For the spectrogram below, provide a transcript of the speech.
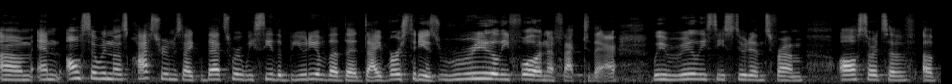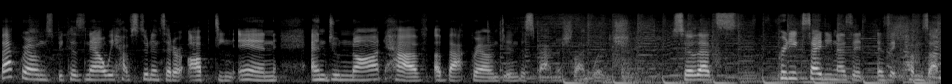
Um, and also in those classrooms, like that's where we see the beauty of the, the diversity is really full in effect there. We really see students from all sorts of, of backgrounds because now we have students that are opting in and do not have a background in the Spanish language. So that's pretty exciting as it as it comes up.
